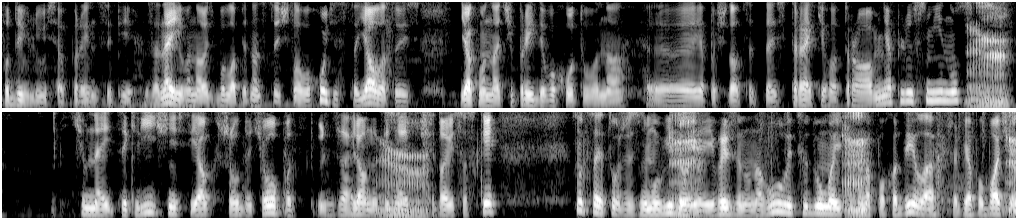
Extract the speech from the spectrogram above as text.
Подивлюся, в принципі. За нею вона ось була 15 числа в охоті, стояла. Тобто, як вона чи прийде в охоту, вона, е, я посчитав, це десь 3 травня плюс-мінус. Чи в неї циклічність, як, що, до чого, по- загляну під неї, посчитаю соски. Ну, це я теж зніму відео, я її вижену на вулицю, думаю, щоб вона походила, щоб я побачив,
